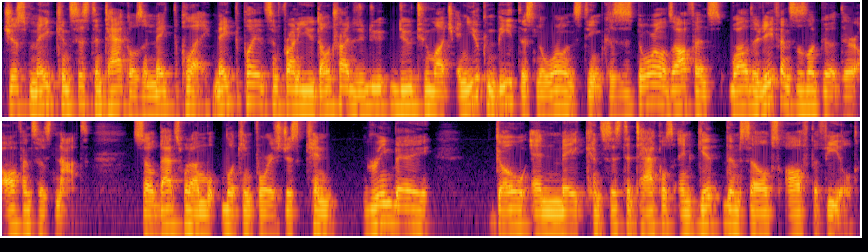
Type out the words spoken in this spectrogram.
just make consistent tackles and make the play. Make the play that's in front of you. Don't try to do, do too much, and you can beat this New Orleans team because this New Orleans offense, well, their defenses look good, their offense has not. So that's what I'm looking for. Is just can Green Bay go and make consistent tackles and get themselves off the field.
